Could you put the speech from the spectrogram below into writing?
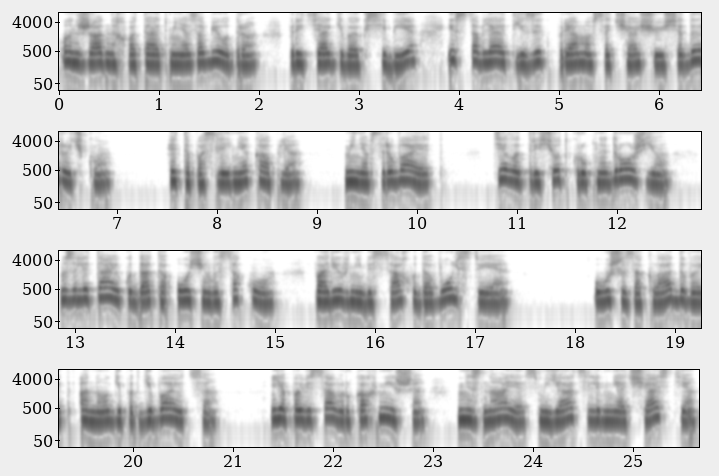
Он жадно хватает меня за бедра, притягивая к себе и вставляет язык прямо в сочащуюся дырочку. Это последняя капля. Меня взрывает. Тело трясет крупной дрожью — Взлетаю куда-то очень высоко, парю в небесах удовольствия. Уши закладывает, а ноги подгибаются. Я повисаю в руках Миши, не зная, смеяться ли мне от счастья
